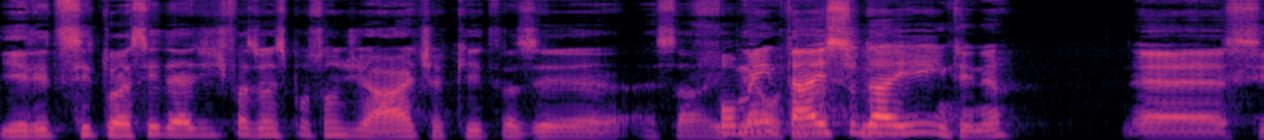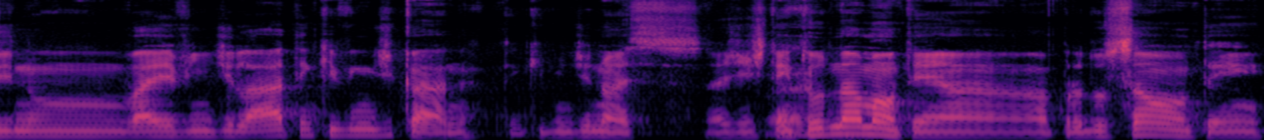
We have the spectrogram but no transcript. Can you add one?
E ele citou essa ideia de a gente fazer uma exposição de arte aqui, trazer essa ideia Fomentar isso daí, entendeu? É, se não vai vir de lá, tem que vir de cá, né? Tem que vir de nós. A gente tem É. tudo na mão, tem a, a produção, tem.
